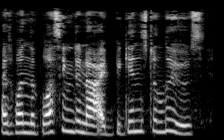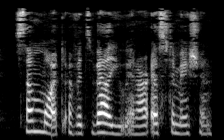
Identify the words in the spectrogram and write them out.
as when the blessing denied begins to lose somewhat of its value in our estimation.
